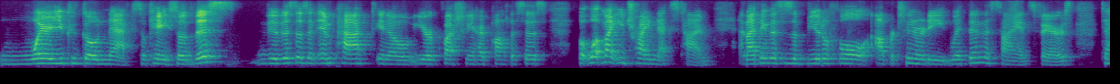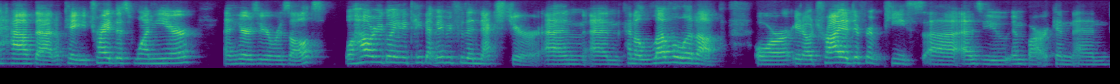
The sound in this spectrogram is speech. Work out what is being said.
where you could go next? Okay, so this this doesn't impact you know your question your hypothesis but what might you try next time? And i think this is a beautiful opportunity within the science fairs to have that okay you tried this one year and here's your results. Well how are you going to take that maybe for the next year and and kind of level it up or you know try a different piece uh, as you embark and and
